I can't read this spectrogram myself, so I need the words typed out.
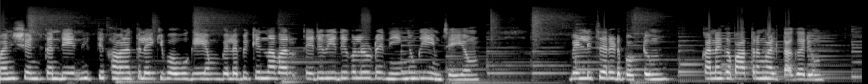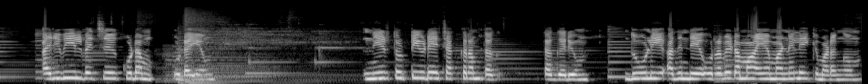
മനുഷ്യൻ തന്റെ നിത്യഭവനത്തിലേക്ക് പോവുകയും വിലപിക്കുന്നവർ തെരുവീതികളിലൂടെ നീങ്ങുകയും ചെയ്യും. വെള്ളിച്ചരട് പൊട്ടും കനകപാത്രങ്ങൾ തകരും അരുവിയിൽ വെച്ച് കുടം ഉടയും. നീർത്തൊട്ടിയുടെ ചക്രം തക- തകരും. ധൂളി അതിന്റെ ഉറവിടമായ മണ്ണിലേക്ക് മടങ്ങും.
